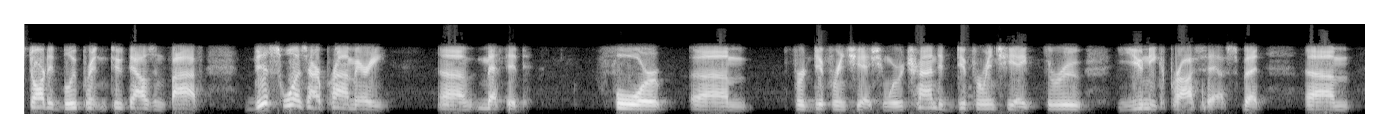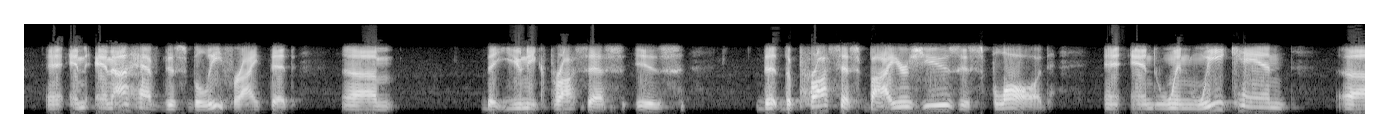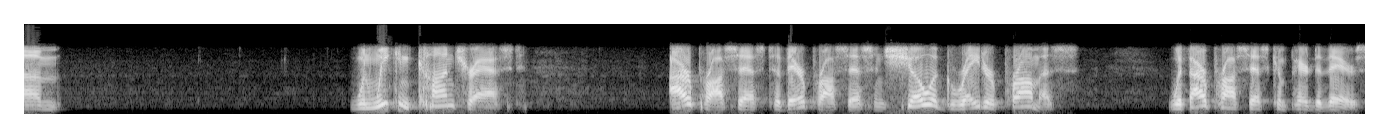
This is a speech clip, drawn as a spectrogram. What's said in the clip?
started Blueprint in 2005, this was our primary uh, method for um, for differentiation. We were trying to differentiate through unique process, but um, and and I have this belief, right, that um, that unique process is that the process buyers use is flawed, and, and when we can um, when we can contrast our process to their process and show a greater promise with our process compared to theirs,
